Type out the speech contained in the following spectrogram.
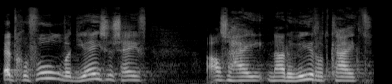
het gevoel wat Jezus heeft als hij naar de wereld kijkt.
